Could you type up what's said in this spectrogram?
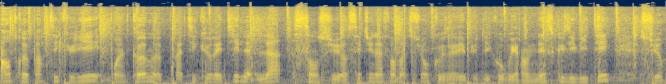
Entre particuliers.com pratiquerait-il la censure? C'est une information que vous avez pu découvrir en exclusivité sur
